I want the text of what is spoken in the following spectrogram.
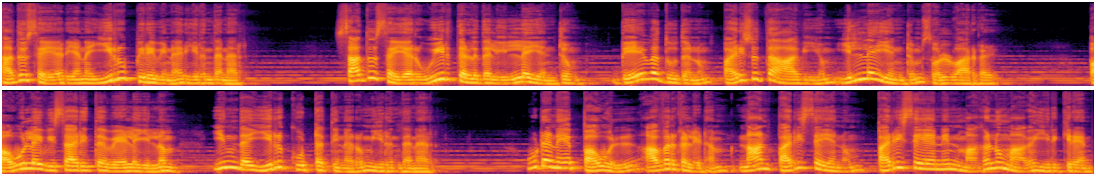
சதுசெயர் என இரு பிரிவினர் இருந்தனர். சதுசெயர் உயிர்த்தெழுதல் இல்லை என்றும் தேவதூதனும் பரிசுத்த ஆவியும் இல்லை என்றும் சொல்வார்கள். பவுலை விசாரித்த வேளையிலும் இந்த இரு கூட்டத்தினரும் இருந்தனர். உடனே பவுல் அவர்களிடம் நான் பரிசெயனும் பரிசெயனின் மகனுமாக இருக்கிறேன்.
